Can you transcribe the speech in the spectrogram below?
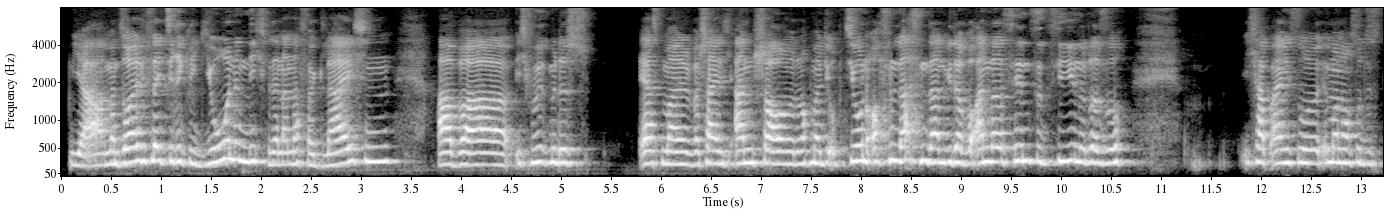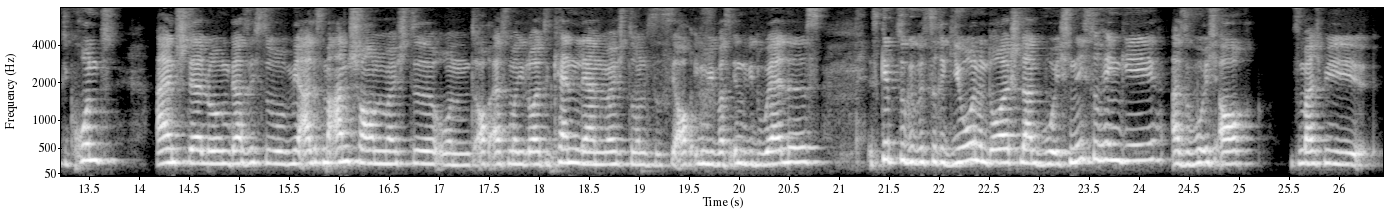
Ja, man sollte vielleicht die Regionen nicht miteinander vergleichen, aber ich würde mir das erstmal wahrscheinlich anschauen oder nochmal die Option offen lassen, dann wieder woanders hinzuziehen oder so. Ich habe eigentlich so immer noch so das, die Grundeinstellung, dass ich so mir alles mal anschauen möchte und auch erstmal die Leute kennenlernen möchte und es ist ja auch irgendwie was Individuelles. Es gibt so gewisse Regionen in Deutschland, wo ich nicht so hingehe, also wo ich auch zum Beispiel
